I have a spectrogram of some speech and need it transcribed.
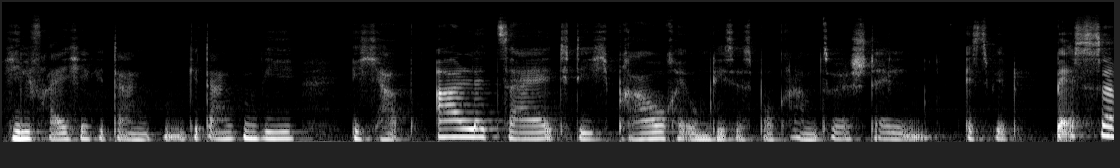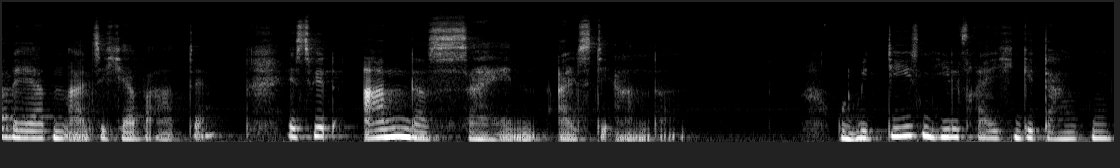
hilfreiche Gedanken, Gedanken wie ich habe alle Zeit, die ich brauche, um dieses Programm zu erstellen. Es wird besser werden, als ich erwarte. Es wird anders sein als die anderen. Und mit diesen hilfreichen Gedanken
